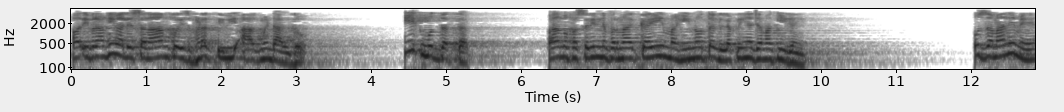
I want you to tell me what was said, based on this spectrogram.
اور ابراہیم علیہ السلام کو اس بھڑکتی ہوئی آگ میں ڈال دو۔ ایک مدت تک۔ مفسرین نے فرمایا، کئی مہینوں تک لکڑیاں جمع کی گئیں۔ اس زمانے میں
